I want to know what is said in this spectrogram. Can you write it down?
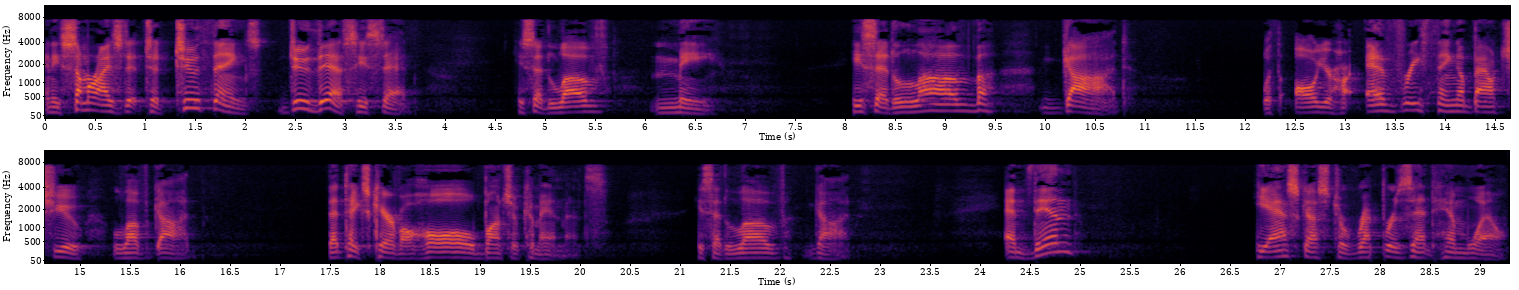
And he summarized it to two things. Do this, he said. He said, Love me. He said, Love God with all your heart. Everything about you, love God. That takes care of a whole bunch of commandments. He said, Love God. And then he asked us to represent him well.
